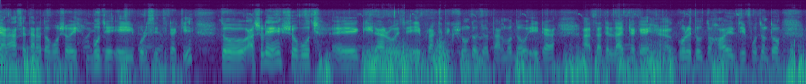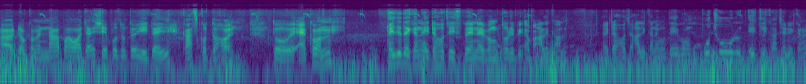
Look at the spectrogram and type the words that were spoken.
যারা আছে, তারা তো অবশ্যই বুঝে এই পরিস্থিতিটা কি। তো আসলে সবুজ ঘেরা রয়েছে এই প্রাকৃতিক সৌন্দর্য, তার মধ্যেও এটা তাদের লাইফটাকে গড়ে তুলতে হয়। যে পর্যন্ত ডকুমেন্ট না পাওয়া যায় সেই পর্যন্ত এটাই কাজ করতে হয়। তো এখন, এই যে দেখেন, এটা হচ্ছে স্পেন এবং তরি আলিকান। এটা হচ্ছে আলিকানের মধ্যে এবং প্রচুর একলি গাছের এখানে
